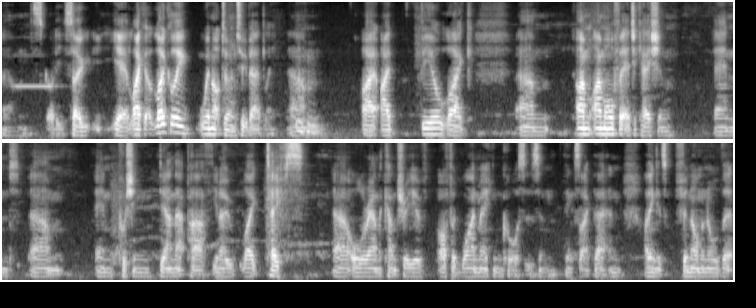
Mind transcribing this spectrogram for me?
um, Scotty. So yeah, like locally we're not doing too badly. Um, mm-hmm. I I feel like um, I'm I'm all for education and and pushing down that path. You know, like TAFE's uh, all around the country have offered winemaking courses and things like that. And I think it's phenomenal that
